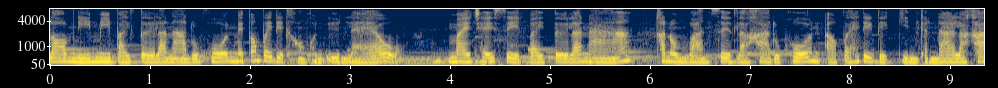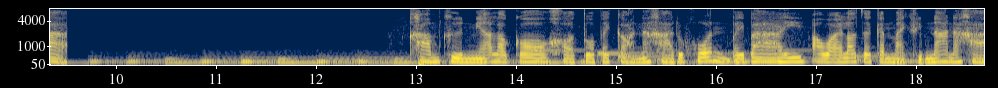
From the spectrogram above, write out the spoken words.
รอบนี้มีใบเตยแล้วนะทุกคนไม่ต้องไปเด็ดของคนอื่นแล้ว ไม่ใช้เศษใบเตยแล้วนะ ขนมหวานเสร็จแล้วค่ะทุกคนเอาไปให้เด็กๆกินกันได้แล้วค่ะ ค่ำคืนนี้เราก็ขอตัวไปก่อนนะคะ ทุกคน บ๊ายบาย เอาไว้เราเจอกันใหม่คลิปหน้านะคะ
